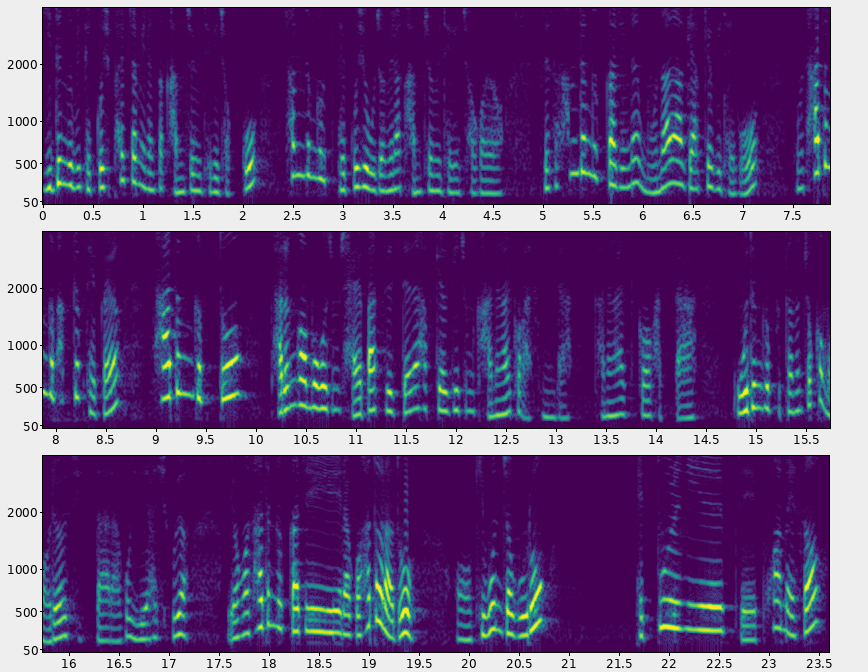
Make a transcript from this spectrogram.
2등급이 198점이니까 감점이 되게 적고 3등급 195점이라 감점이 되게 적어요. 그래서 3등급까지는 무난하게 합격이 되고 그럼 4등급 합격 될까요? 4등급도 다른 과목을 좀 잘 봤을 때는 합격이 좀 가능할 것 같습니다. 가능할 것 같다. 5등급부터는 조금 어려울 수 있다라고 이해하시고요. 영어 4등급까지라고 하더라도 어, 기본적으로 100분위를 이제 포함해서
